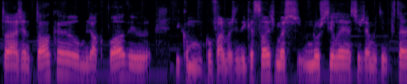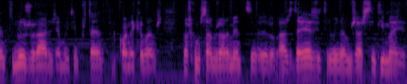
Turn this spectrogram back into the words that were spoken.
toda a gente toca o melhor que pode e, e conforme as indicações, mas nos silêncios é muito importante, nos horários é muito importante, porque quando acabamos, nós começamos geralmente eh, às 10 e terminamos às 5 e meia.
